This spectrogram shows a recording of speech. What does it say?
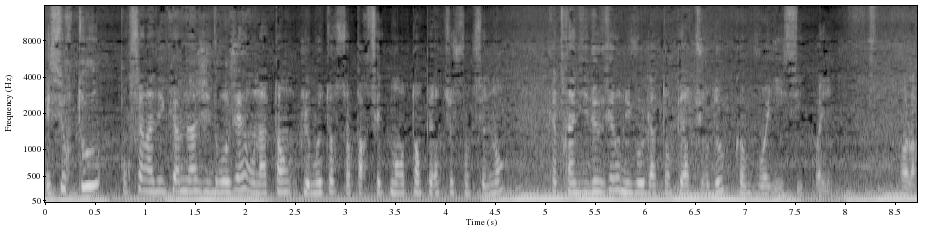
Et surtout, pour faire un décamelage hydrogène, on attend que le moteur soit parfaitement en température fonctionnement, 90 degrés au niveau de la température d'eau, comme vous voyez ici. Voilà,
